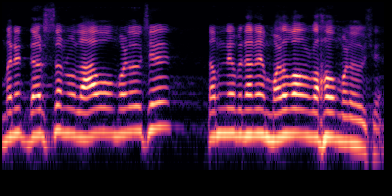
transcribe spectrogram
મને દર્શનનો લાવો મળ્યો છે, તમને બધાને મળવાનો લાવો મળ્યો છે.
